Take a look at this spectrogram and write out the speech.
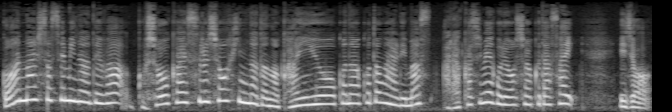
ご案内したセミナーでは、ご紹介する商品などの勧誘を行うことがあります。あらかじめご了承ください。以上、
